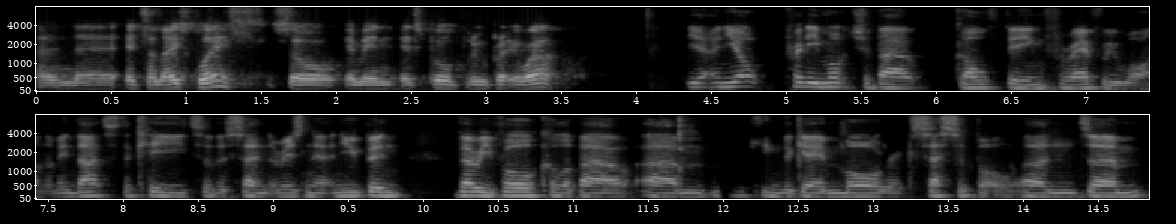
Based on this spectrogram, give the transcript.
And uh, it's a nice place, so I mean, it's pulled through pretty well. Yeah, and you're pretty much about golf being for everyone. I mean, that's the key to the centre, isn't it? And you've been very vocal about um, making the game more accessible. And um,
